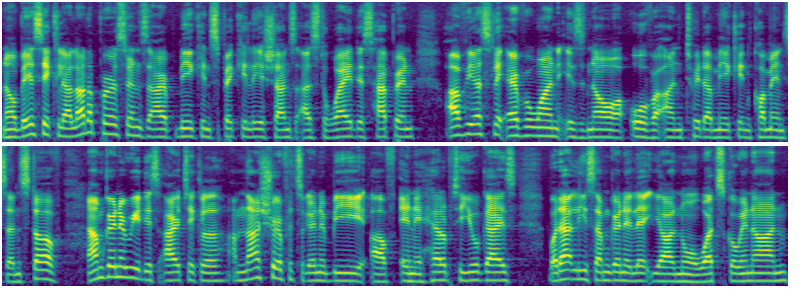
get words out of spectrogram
Now, basically, a lot of persons are making speculations as to why this happened. Obviously, everyone is now over on Twitter making comments and stuff. I'm going to read this article. I'm not sure if it's going to be of any help to you guys, but at least I'm going to let y'all know what's going on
